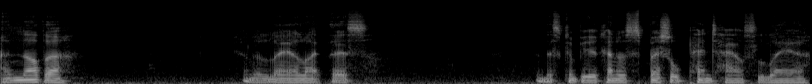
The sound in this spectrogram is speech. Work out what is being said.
another kind of layer like this. And this can be a kind of special penthouse layer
